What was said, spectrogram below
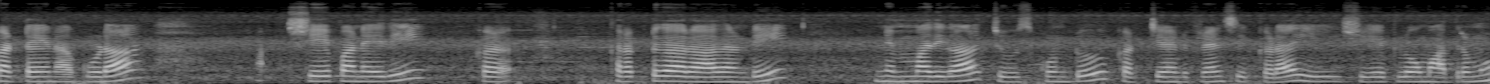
కట్ అయినా కూడా షేప్ అనేది కరెక్ట్గా రాదండి. నెమ్మదిగా చూసుకుంటూ కట్ చేయండి ఫ్రెండ్స్. ఇక్కడ ఈ షేప్లో మాత్రము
